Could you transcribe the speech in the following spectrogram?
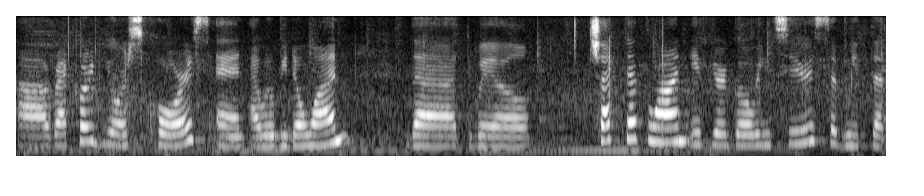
uh, record your scores, and I will be the one that will check that one if you're going to submit that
